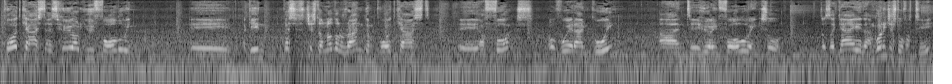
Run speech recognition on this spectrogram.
The podcast is Who Are You Following? Uh, again, this is just another random podcast uh, of thoughts of where I'm going and uh, who I'm following. So there's a guy that I'm going to just overtake.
